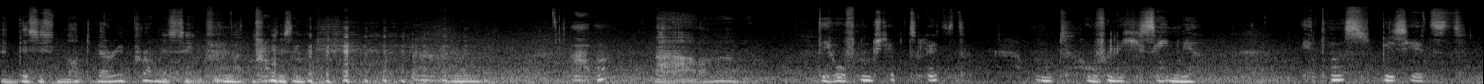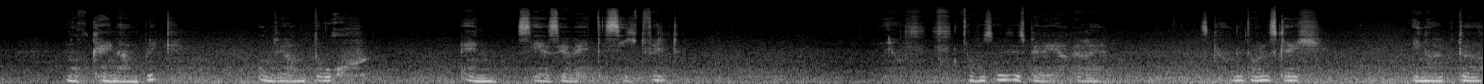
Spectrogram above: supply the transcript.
and this is not very promising. not promising. Aber Aber die Hoffnung stirbt zuletzt und hoffentlich sehen wir etwas. Bis jetzt noch kein Anblick und wir haben doch ein sehr, sehr weites Sichtfeld. Ja, aber so ist es bei der Jagerei. Es kann nicht alles gleich innerhalb der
